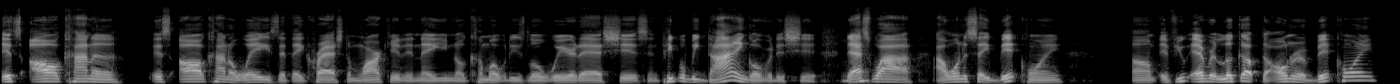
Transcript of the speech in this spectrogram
it's all kind of it's all kind of ways that they crash the market and they you know come up with these little weird ass shits and people be dying over this shit. That's mm-hmm. why I want to say Bitcoin. Um, if you ever look up the owner of Bitcoin,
